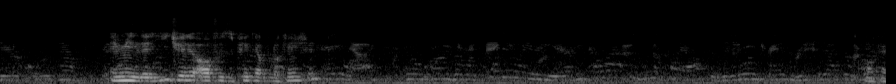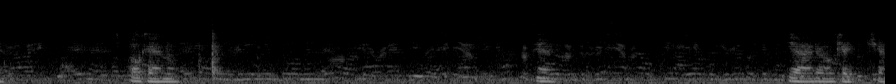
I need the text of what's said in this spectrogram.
shareholders. Now, I mean, the E-Trade office pickup location? Okay, I know. Yeah. Yeah, I know. Okay, sure.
